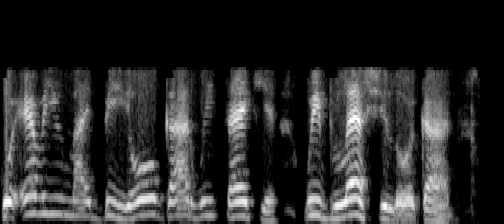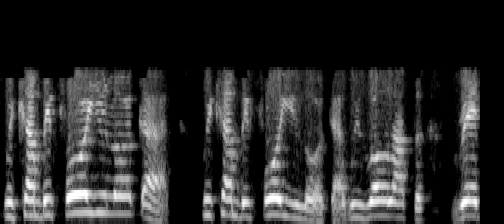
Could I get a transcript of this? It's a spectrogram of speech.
wherever you might be. Oh, God, we thank you. We bless you, Lord God. We come before you, Lord God. We come before you, Lord God. We roll out the red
